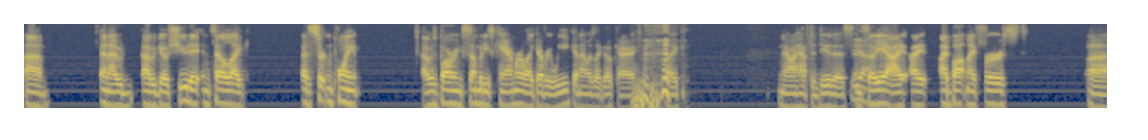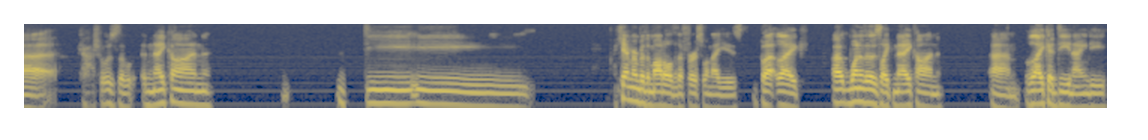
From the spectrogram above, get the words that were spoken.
um, and i would i would go shoot it until like at a certain point i was borrowing somebody's camera like every week and i was like okay like now I have to do this. And Yeah. so yeah, I, I I bought my first uh gosh what was the a nikon d i can't remember the model of the first one i used but like uh, one of those like nikon um like a d90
